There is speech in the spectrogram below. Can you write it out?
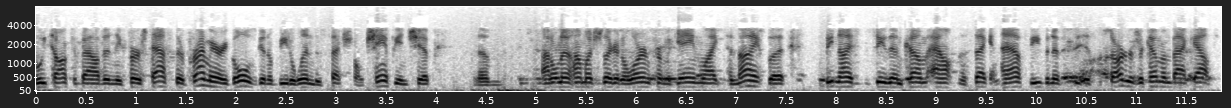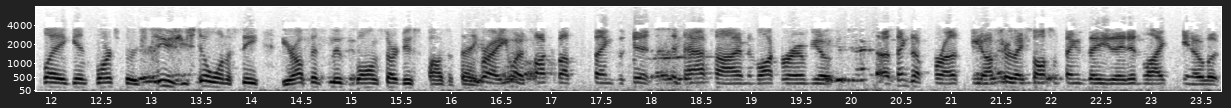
we talked about in the first half, their primary goal is going to be to win the sectional championship. Um, I don't know how much they're going to learn from a game like tonight, but it'd be nice to see them come out in the second half. Even if, if the starters are coming back out to play against Lawrenceburg's twos, you still want to see your offense move the ball and start doing some positive things. Right. You want to talk about the things that hit in halftime in locker room. You know, uh, things up front. You know, I'm sure they saw some things they they didn't like. You know, but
